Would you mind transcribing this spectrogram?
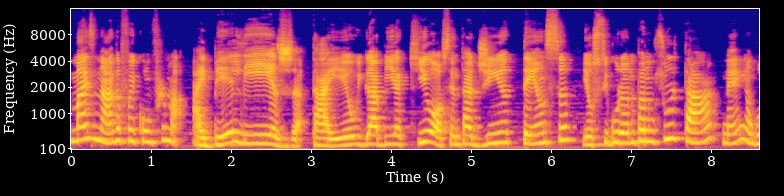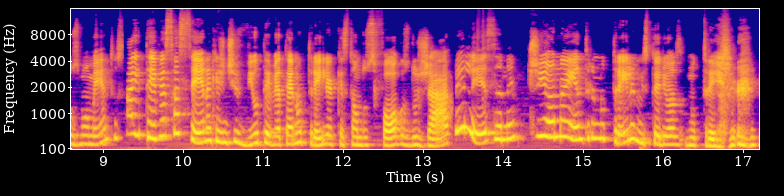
Mas nada foi confirmado. Aí beleza, tá eu e Gabi aqui, ó, sentadinha, tensa, eu segurando pra não surtar, né, em alguns momentos. Aí teve essa cena que a gente viu, teve até no trailer, questão dos fogos do jato. Beleza, né? Diana entra no trailer misteriosa. No trailer.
